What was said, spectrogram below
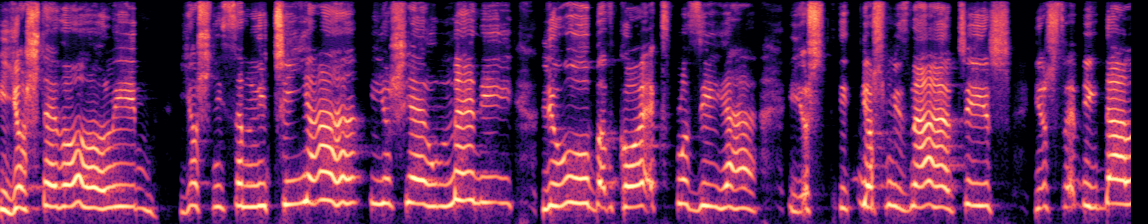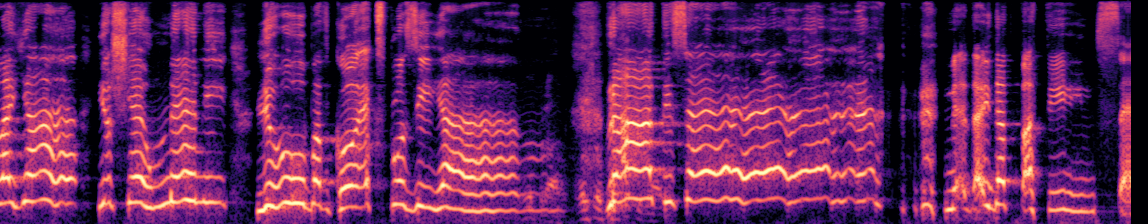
I još te volim, još nisam ničija, još je u meni ljubav ko eksplozija, još, ti, još mi značiš, još sve bih dala ja, još je u meni ljubav ko eksplozija. Vrati se, ne daj da patim se.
